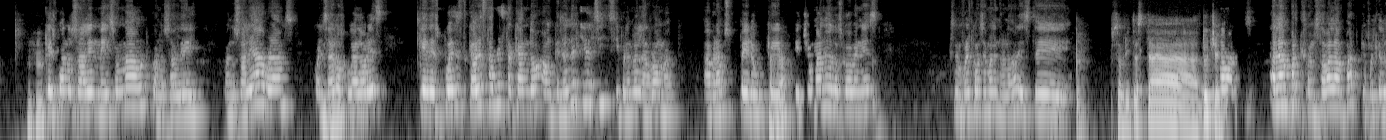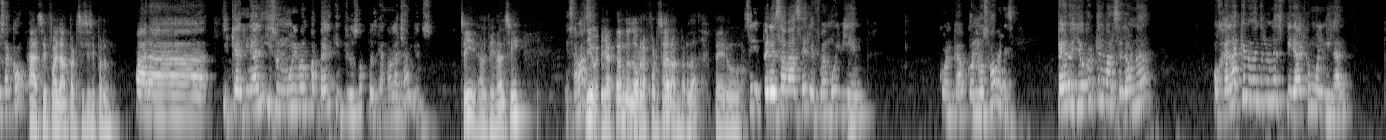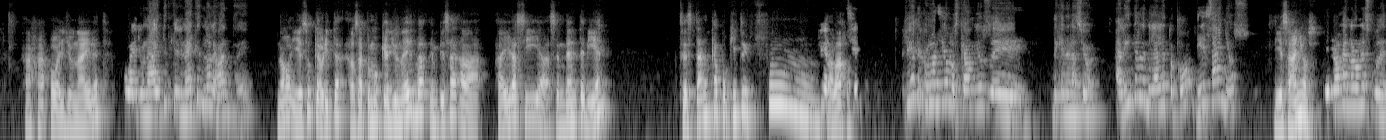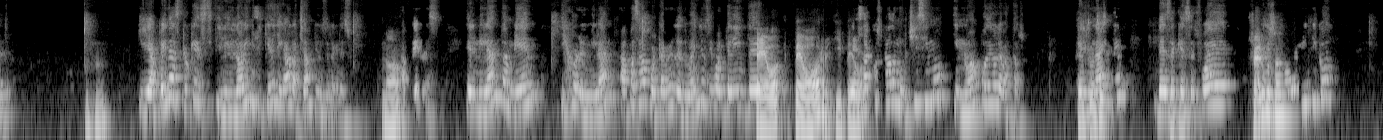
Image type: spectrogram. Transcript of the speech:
que es cuando salen Mason Mount, cuando sale, cuando sale Abrams, cuando salen los jugadores que después, que ahora están destacando, aunque no en el Chelsea, sí, por ejemplo en la Roma, Abrams, pero que echó mano de los jóvenes. Se me fue, ¿cómo se llama el entrenador? Este. Pues ahorita está Tuchel. A Lampard, cuando estaba Lampard, que fue el que lo sacó. Ah, sí, fue Lampard, sí, sí, sí, perdón. Para. Y que al final hizo un muy buen papel, que incluso pues ganó la Champions. Sí, al final sí. Esa base. Digo, ya cuando lo reforzaron, ¿verdad? Pero. Sí, pero esa base le fue muy bien con, con los jóvenes. Pero yo creo que el Barcelona, ojalá que no entre en una espiral como el Milan. Ajá, o el United. O el United, que el United no levanta, ¿eh? No, y eso que ahorita, o sea, como que el United va, empieza a, ir así ascendente bien, se estanca poquito y ¡fum! abajo. Fíjate cómo han sido los cambios de, generación. Al Inter de Milán le tocó 10 años. 10 años. De no ganar un escudeto. Y apenas creo que no había ni siquiera llegado a la Champions de regreso. No. Apenas. El Milán también, híjole, el Milán ha pasado por cambios de dueños, igual que el Inter. Peor, peor y peor. Les ha costado muchísimo y no han podido levantar. El United, desde que se fue Ferguson.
